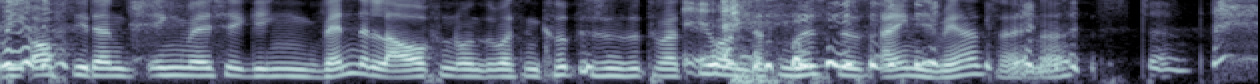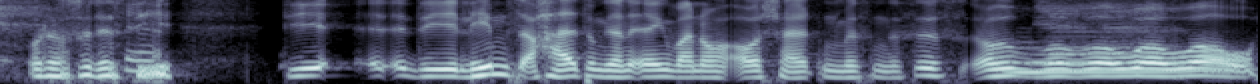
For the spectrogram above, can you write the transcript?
wie oft die dann irgendwelche gegen Wände laufen und sowas in kritischen Situationen. Das müsste es eigentlich wert sein, ne? Das stimmt. Oder so, dass die, die, äh, die Lebenserhaltung dann irgendwann noch ausschalten müssen. Das ist, oh, wow, wow, wow, wow.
